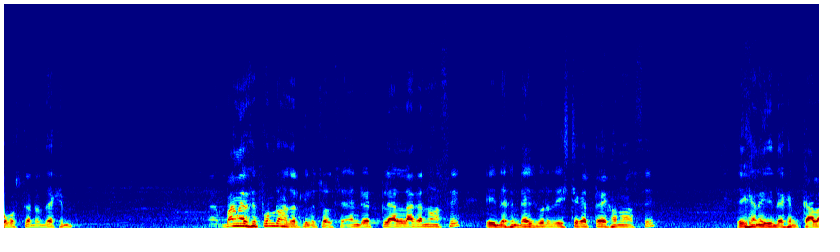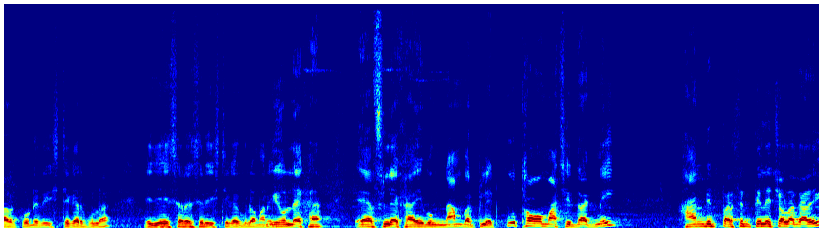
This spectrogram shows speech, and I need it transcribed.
অবস্থাটা দেখেন। বাংলাদেশে পনেরো হাজার কিলো চলছে অ্যান্ড্রয়েড প্লেয়ার লাগানো আছে। এই দেখেন ডাইসবোর্ডের স্টিকারটা এখনও আছে। এখানে যে দেখেন কালার কোডের স্টিকারগুলো এই যে এসআরএস এর স্টিকারগুলো মানে ইও লেখা অ্যাপস লেখা এবং নাম্বার প্লেট কোথাও মাছের দাগ নেই। হান্ড্রেড পার্সেন্ট তেলে চলা গাড়ি।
